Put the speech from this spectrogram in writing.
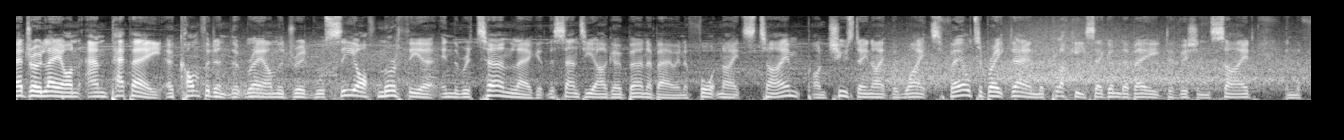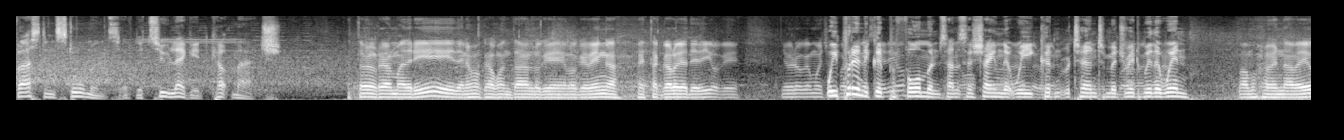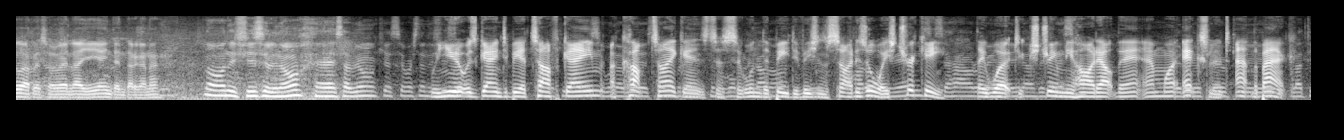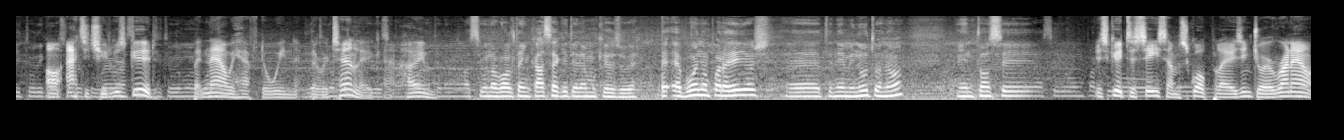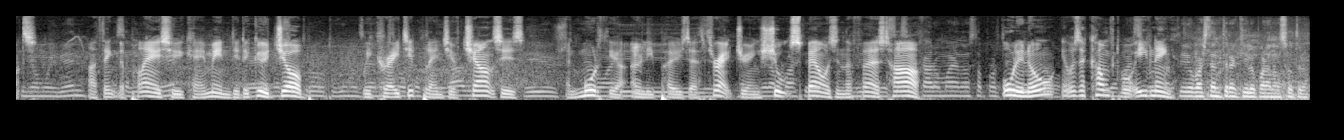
Pedro Leon and Pepe are confident that Real Madrid will see off Murcia in the return leg at the Santiago Bernabeu in a fortnight's time. On Tuesday night, the Whites failed to break down the plucky Segunda B division side in the first instalment of the two-legged cup match. Todo Real Madrid y tenemos que aguantar lo que, lo que venga. Está claro, ya te digo, que yo creo que hemos hecho We put in a good performance and it's a shame that we couldn't return to Madrid with a win. Vamos a Bernabéu a resolverla allí e intentar ganar. Não, difícil não. É, sabíamos que ia ser bastante We knew it was going to be a tough game. A cup tie against a Segunda B division side is always tricky. They worked extremely hard out there and were excellent at the back. Our attitude was good, but now we have to win the return leg at home. A segunda volta em casa que temos que resolver. É, é bueno para eles é, minutos, não? Então, ha sido um It's good to see some squad players enjoy a run out. I think the players who came in did a good job. We created plenty of chances, and Murcia only posed a threat during short spells in the first half. All in all, it was a comfortable evening. Partido bastante tranquilo para nosotros.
